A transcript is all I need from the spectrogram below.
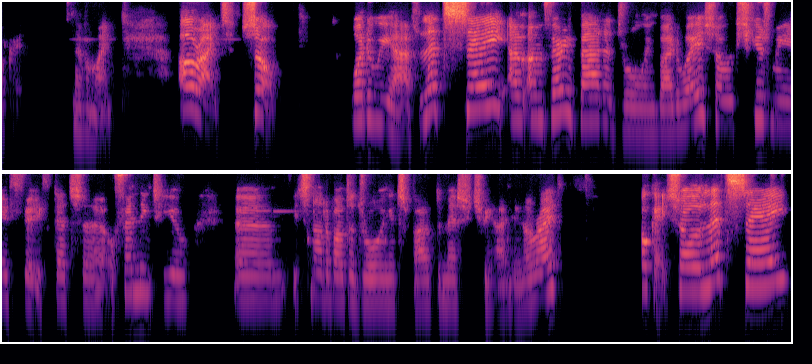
Okay, never mind. All right, so what do we have? Let's say I'm, I'm, very bad at drawing, by the way, so excuse me if, if that's uh, offending to you. Um, it's not about the drawing, it's about the message behind it, all right? Okay, so let's say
